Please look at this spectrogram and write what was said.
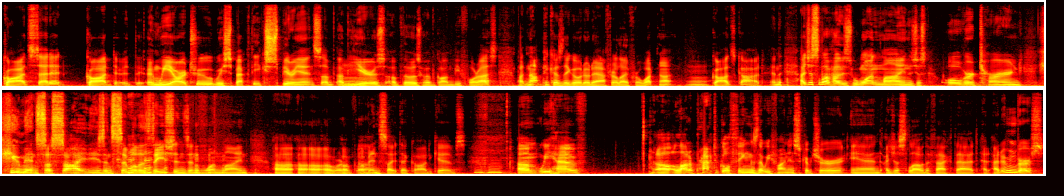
God said it. God, and we are to respect the experience of, of years of those who have gone before us, but not because they go to the afterlife or whatnot. God's God. And I just love how this one line is just overturned human societies and civilizations in one line uh, uh, of, of of, of insight that God gives. Um, we have uh, a lot of practical things that we find in Scripture, and I just love the fact that at, at Inverse,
